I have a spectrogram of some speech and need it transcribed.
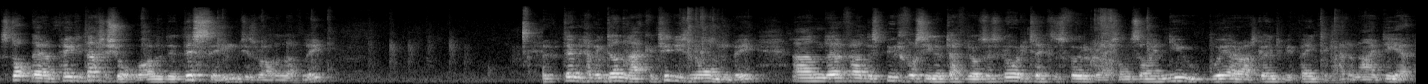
stopped there and painted that a short while and did this scene which is rather lovely. Then having done that continued to Normanby and uh, found this beautiful scene of daffodils which had already taken us photographs on so I knew where I was going to be painting, I had an idea.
